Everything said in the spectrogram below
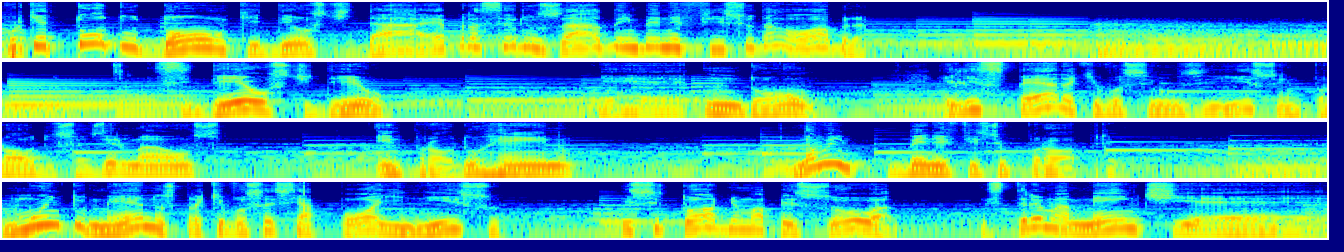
Porque todo dom que Deus te dá é para ser usado em benefício da obra. Se Deus te deu é, um dom, Ele espera que você use isso em prol dos seus irmãos, em prol do reino, não em benefício próprio. Muito menos para que você se apoie nisso e se torne uma pessoa extremamente é,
